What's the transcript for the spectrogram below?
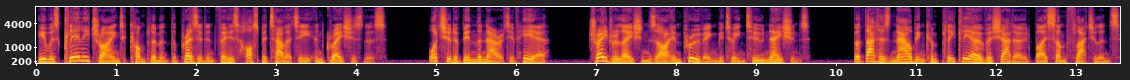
He was clearly trying to compliment the president for his hospitality and graciousness. What should have been the narrative here? Trade relations are improving between two nations. But that has now been completely overshadowed by some flatulence.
